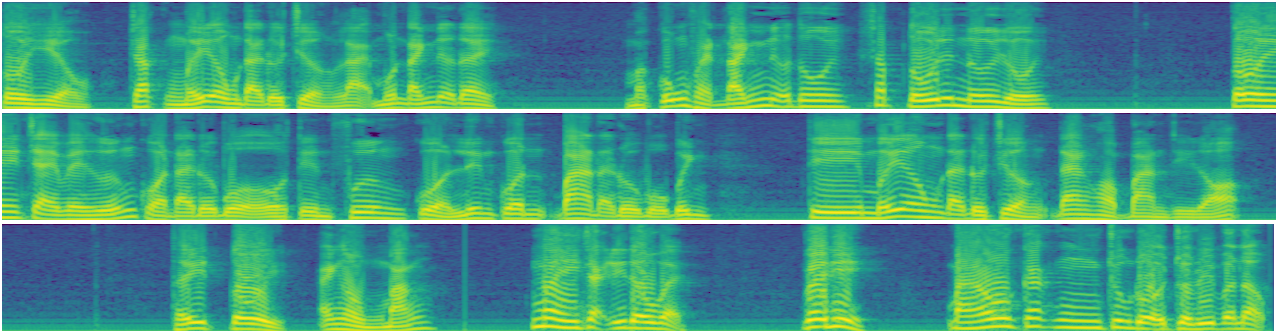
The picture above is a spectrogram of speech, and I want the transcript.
Tôi hiểu chắc mấy ông đại đội trưởng lại muốn đánh nữa đây. Mà cũng phải đánh nữa thôi, sắp tối đến nơi rồi. Tôi chạy về hướng của đại đội bộ tiền phương của liên quân ba đại đội bộ binh thì mấy ông đại đội trưởng đang họp bàn gì đó. Thấy tôi, anh Hồng mắng. Mày chạy đi đâu vậy? Về đi, báo các trung đội chuẩn bị vận động.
